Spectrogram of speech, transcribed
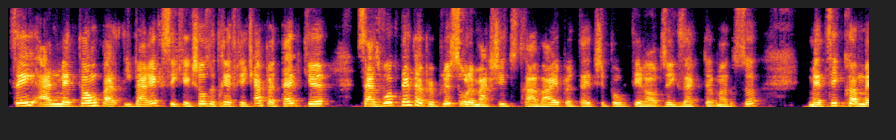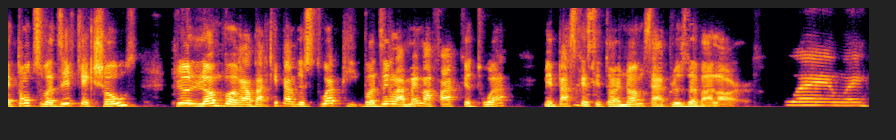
sais, admettons, il paraît que c'est quelque chose de très fréquent. Peut-être que ça se voit peut-être un peu plus sur le marché du travail, peut-être, je ne sais pas où tu es rendu exactement, tout ça. Mais tu sais, comme, mettons, tu vas dire quelque chose, puis là, l'homme va rembarquer par-dessus toi, puis va dire la même affaire que toi, mais parce que c'est un homme, ça a plus de valeur. Ouais, ouais.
